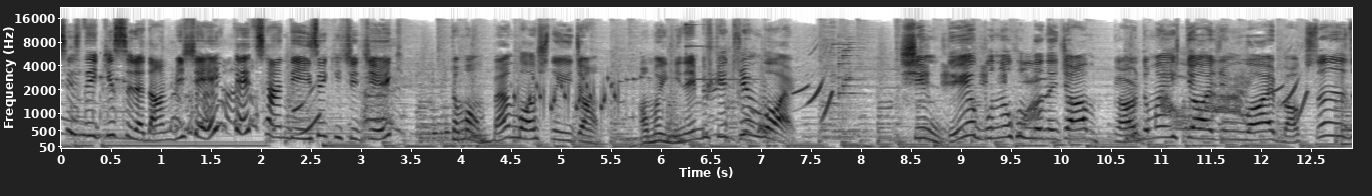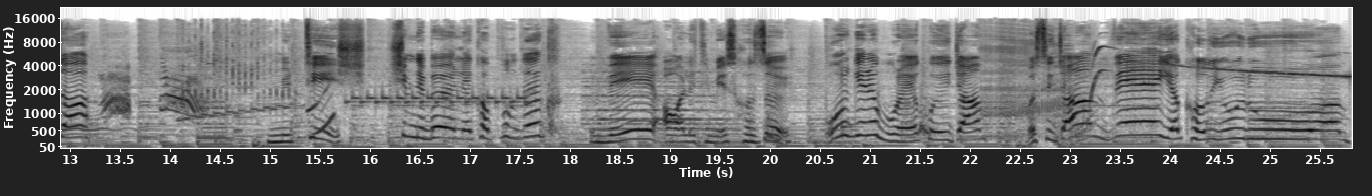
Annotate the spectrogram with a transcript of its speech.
Sizdeki sıradan bir şey ve sen değilse küçücük. Tamam, ben başlayacağım. Ama yine bir fikrim var. Şimdi bunu kullanacağım. Yardıma ihtiyacım var. Baksanıza. Müthiş. Şimdi böyle kapıldık. Ve aletimiz hazır. Burgeri buraya koyacağım. Basacağım ve yakalıyorum.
